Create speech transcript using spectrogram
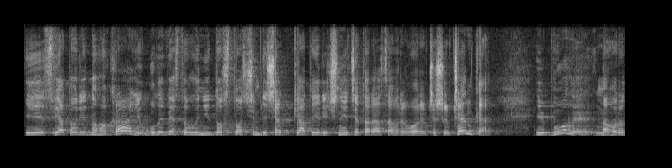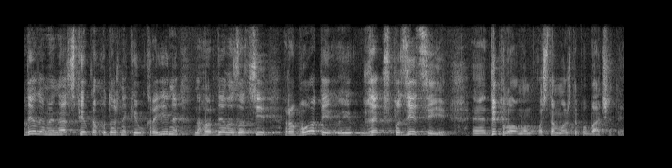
І свято рідного краю були виставлені до 175-ї річниці Тараса Григорівича Шевченка. І були, нагородили мене спілка художників України, нагородила за ці роботи з експозиції е, дипломом, ось там можете побачити.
